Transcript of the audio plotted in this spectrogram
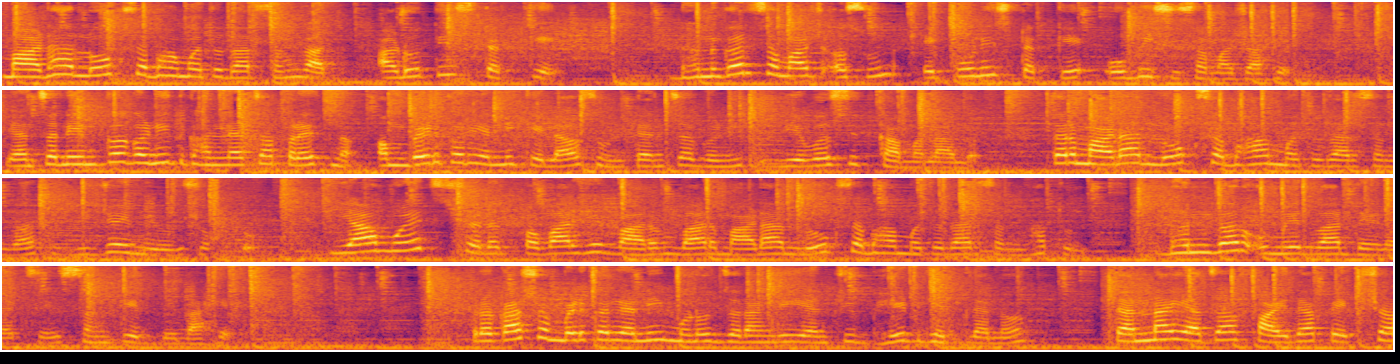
माढा लोकसभा मतदारसंघात अडोतीस टक्के धनगर समाज असून एकोणीस टक्के ओबीसी समाज आहे. यांचं नेमकं गणित घालण्याचा प्रयत्न आंबेडकर यांनी केला असून त्यांचं गणित व्यवस्थित कामाला आलं. तर माडा लोकसभा मतदारसंघात विजय मिळू शकतो. यामुळेच शरद पवार हे वारंवार माडा लोकसभा मतदारसंघातून धनगर उमेदवार देण्याचे संकेत देत आहेत. प्रकाश आंबेडकर यांनी मनोज जरांगे यांची भेट घेतल्यानं त्यांना याचा फायद्यापेक्षा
